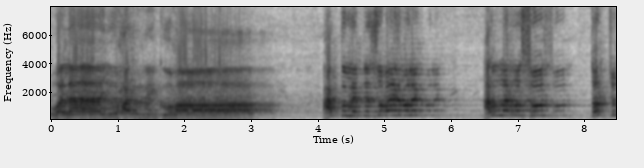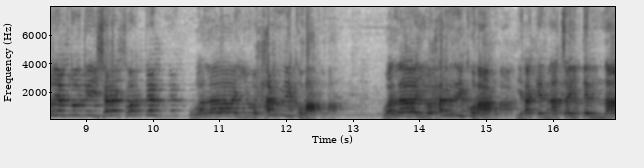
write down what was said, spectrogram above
ولا يحركها আব্দুল্লাহ ইবনে জুবাইর বলেন আল্লাহর রাসূল তর্জনী আঙ্গুলকে ইশারা করতেন ওয়ালা ইউহাররিকুহা ওয়ালা ইউহাররিকুহা ইহাকে নাচাইতেন না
